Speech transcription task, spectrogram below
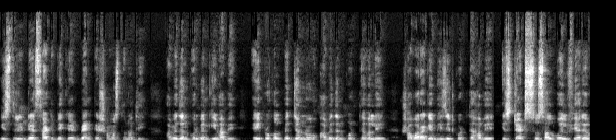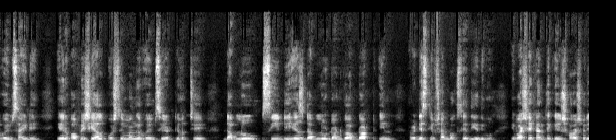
স্ত্রীর ডেথ সার্টিফিকেট ব্যাংকের সমস্ত নথি। আবেদন করবেন কীভাবে? এই প্রকল্পের জন্য আবেদন করতে হলে সবার আগে ভিজিট করতে হবে স্টেট সোশ্যাল ওয়েলফেয়ারের ওয়েবসাইটে। এর অফিসিয়াল পশ্চিমবঙ্গের ওয়েবসাইটটি হচ্ছে W dot gov dot in আমি ডিসক্রিপশান বক্সে দিয়ে দিব। এবার সেখান থেকেই সরাসরি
